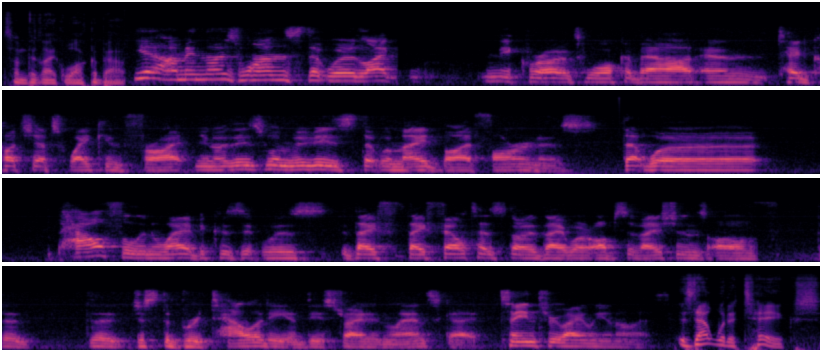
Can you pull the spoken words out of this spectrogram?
Something like Walkabout. Yeah, I mean those ones that were like Nic Roeg's Walkabout and Ted Kotcheff's Wake in Fright. You know, these were movies that were made by foreigners that were powerful in a way because it was they they felt as though they were observations of the the just the brutality of the Australian landscape seen through alien eyes. Is that what it takes?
